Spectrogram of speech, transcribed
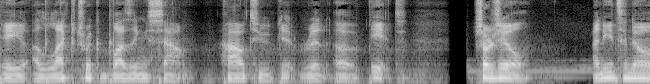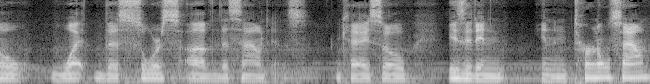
a electric buzzing sound. How to get rid of it? Sharjil, I need to know what the source of the sound is. Okay, so is it in an internal sound?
